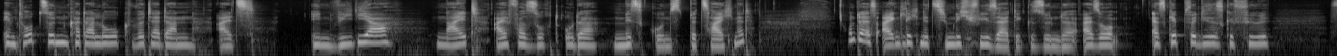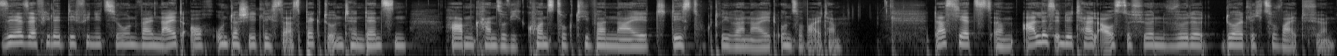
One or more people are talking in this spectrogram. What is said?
Im Todsündenkatalog wird er dann als Invidia Neid, Eifersucht oder Missgunst bezeichnet. Und er ist eigentlich eine ziemlich vielseitige Sünde. Also es gibt für dieses Gefühl sehr, sehr viele Definitionen, weil Neid auch unterschiedlichste Aspekte und Tendenzen haben kann, sowie konstruktiver Neid, destruktiver Neid und so weiter. Das jetzt ähm, alles im Detail auszuführen, würde deutlich zu weit führen.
